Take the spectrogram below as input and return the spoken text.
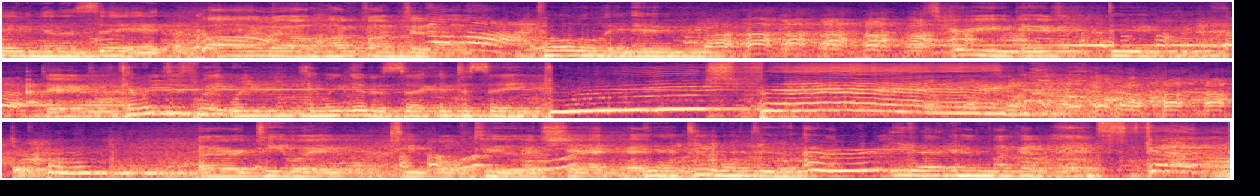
Not even gonna say it. Oh no, I'm fucked it Come up. on. Totally, dude. Screw you, dude. Dude. Dude. Can we just wait, wait, can we get a second to say douchebag? Or T-Way, T-Wolf 2 and shit. Yeah, Timo too. Yeah, And and fucking Scott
